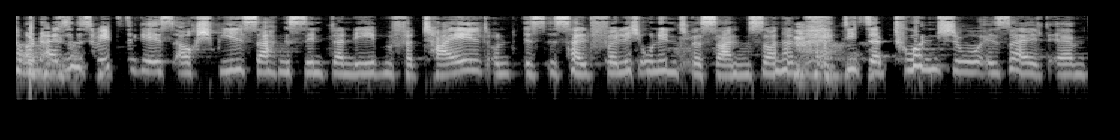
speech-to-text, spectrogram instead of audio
Und also das Witzige ist auch, Spielsachen sind daneben verteilt und es ist halt völlig uninteressant, sondern sondern dieser Turnschuh ist halt ähm,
